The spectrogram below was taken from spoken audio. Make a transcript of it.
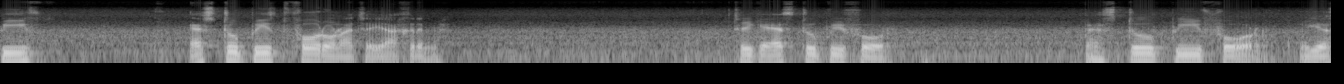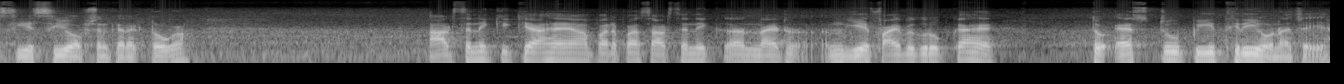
p s two p four होना चाहिए आखिर में. ठीक है s two p four s two p four yes, ये सी ऑप्शन करेक्ट होगा। आर्सेनिक की क्या है यहाँ पर पास? आर्सेनिक नाइट्रो ये फाइव ग्रुप का है तो एस टू पी थ्री होना चाहिए।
